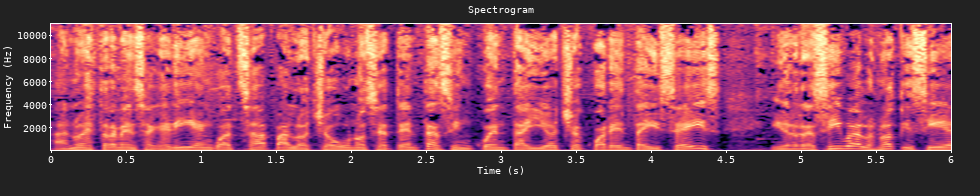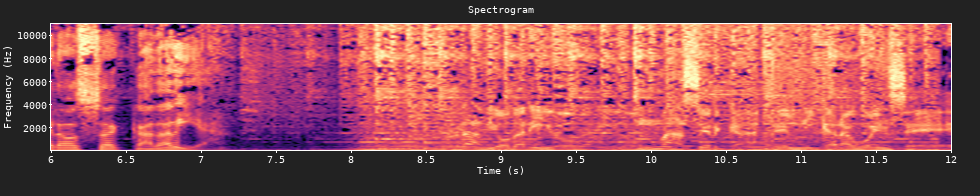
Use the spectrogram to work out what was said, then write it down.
a nuestra mensajería en WhatsApp al 8170-5846 y reciba los noticieros cada día. Radio Darío, más cerca del nicaragüense.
